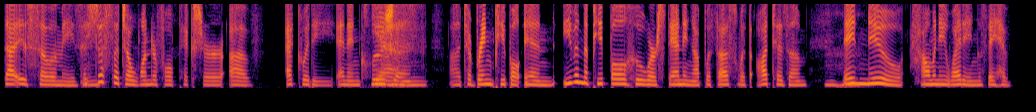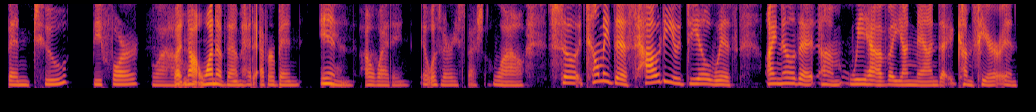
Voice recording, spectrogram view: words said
That is so amazing. It's just such a wonderful picture of equity and inclusion Yes. uh, to bring people in. Even the people who were standing up with us with autism, Mm-hmm. they knew how many weddings they have been to before, wow. but not one of them had ever been in a wedding. It was very special. Wow. So tell me this how do you deal with? I know that um, we have a young man that comes here and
